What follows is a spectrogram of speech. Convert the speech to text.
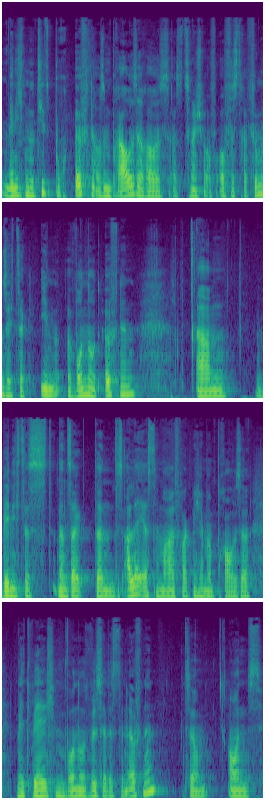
wenn ich ein Notizbuch öffne aus dem Browser raus, also zum Beispiel auf Office 365 in OneNote öffnen, ähm, wenn ich das dann sage, dann das allererste Mal fragt mich ja mein Browser, mit welchem OneNote willst du das denn öffnen? So, und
